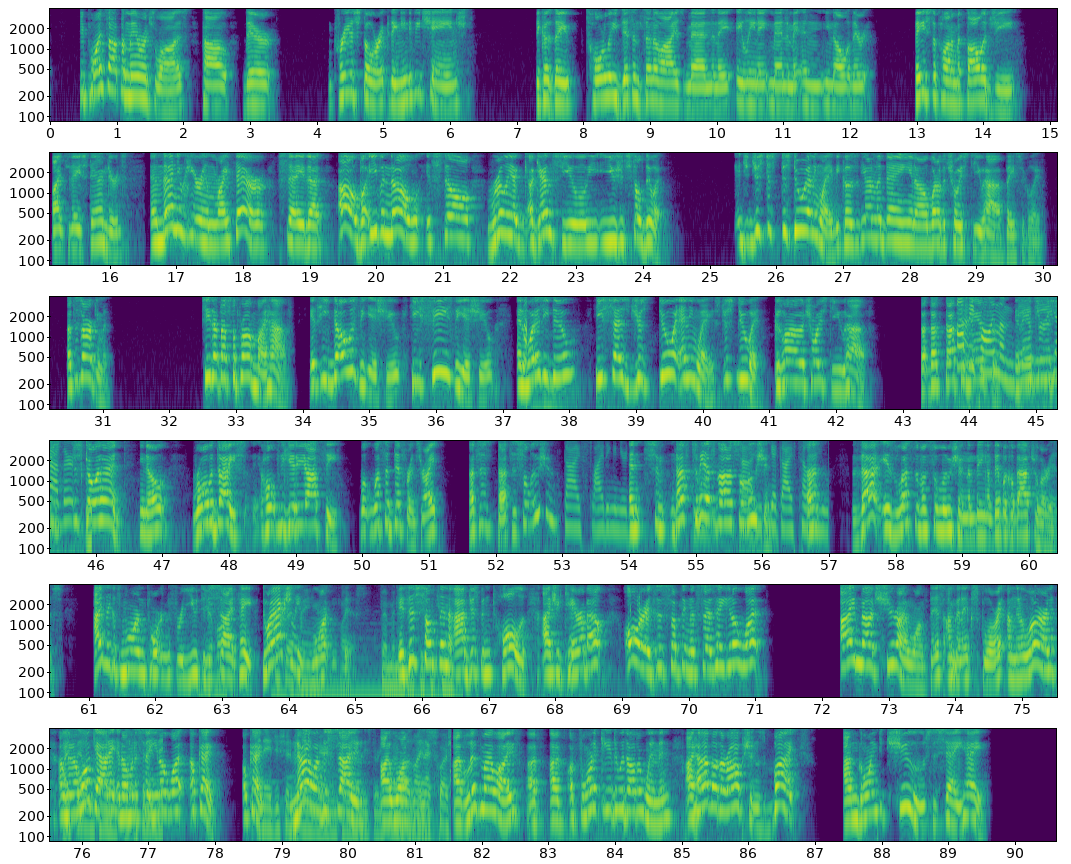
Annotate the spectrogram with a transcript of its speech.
He points out the marriage laws, how they're prehistoric, they need to be changed because they totally disincentivize men and they alienate men and, and you know, they're based upon a mythology by today's standards. And then you hear him right there say that, oh, but even though it's still really against you, you should still do it. Just just just do it anyway because at the end of the day you know what other choice do you have basically that's his argument see that that's the problem i have is he knows the issue he sees the issue and what does he do? He says just do it anyways. Just do it. Because what other choice do you have? That, that that's I'll his be answer. calling them his answer is. Yeah, just, just go ahead you know? Roll the dice. Hopefully get a yahtzee. What, what's the difference right? That's his that's his solution. Guys sliding in your and to, that's to me that's not a Uh, you solution. get guys telling Uh, you. that is less of a solution than being a biblical bachelor is. I think it's more important for you to You've decide, hey, do I actually things want like this? Feminism, Is this something that I've just been told I should care about? Or is this something that says, hey, you know what? I'm not sure I want this. I'm going to explore it. I'm going to learn. I'm going to look at it and I'm going to say, you know what? Okay. Okay. age, you shouldn't be Now I've decided I want my this. next question. I've lived my life. I've, I've I've fornicated with other women. I have other options, but I'm going to choose to say, hey,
